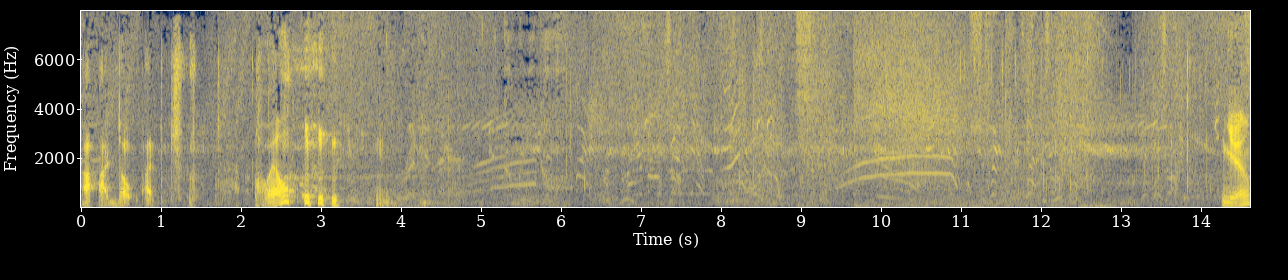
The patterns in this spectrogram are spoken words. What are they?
I, I don't. I, well, Yeah.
